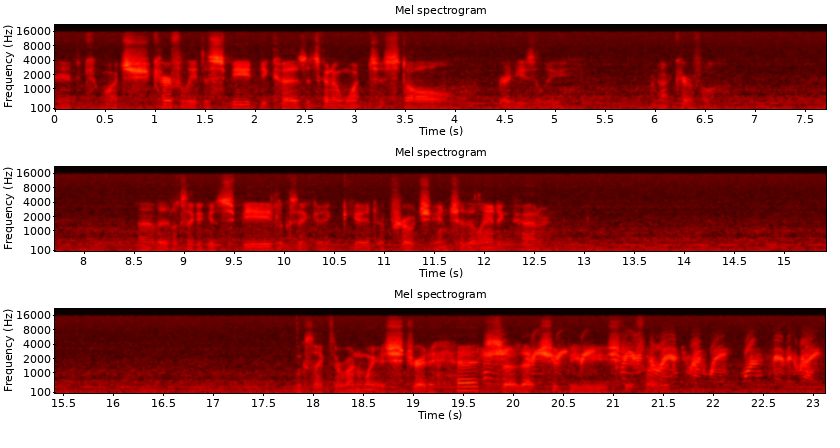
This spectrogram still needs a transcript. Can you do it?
And watch carefully the speed because it's going to want to stall very easily. We're not careful. Uh, but it looks like a good speed, looks like a good approach into the landing pattern. Looks like the runway is straight ahead, so that should be Cleared to straightforward. land runway, 17 right.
